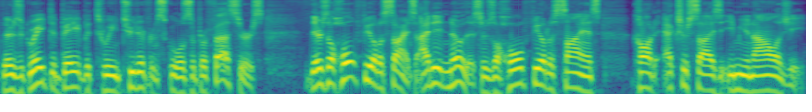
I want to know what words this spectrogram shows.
There's a great debate between two different schools of professors. There's a whole field of science. I didn't know this. There's a whole field of science called exercise immunology.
